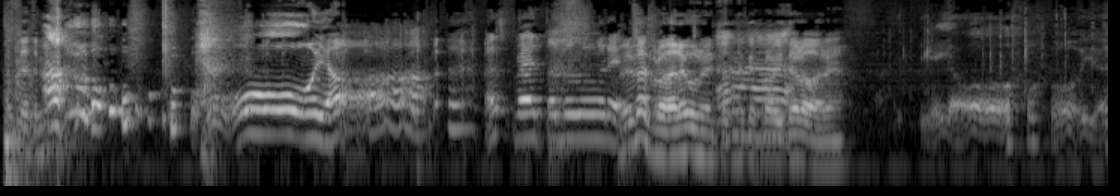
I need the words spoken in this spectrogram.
Aspetta, mi... Oh, yeah. Aspetta, dolore. mi fai provare uno intanto che Ah. provi dolore? Oh, oh, yeah.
